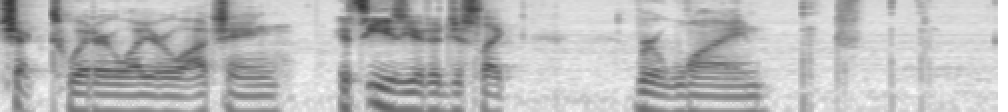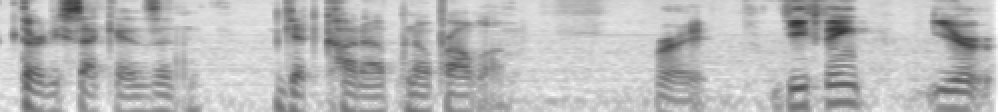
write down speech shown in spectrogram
check twitter while you're watching. It's easier to just like rewind 30 seconds and get caught up no problem. Right. Do you think you're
